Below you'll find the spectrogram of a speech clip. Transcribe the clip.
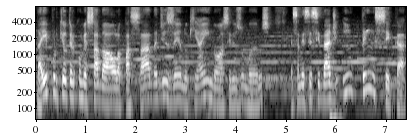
Daí porque eu ter começado a aula passada dizendo que há em nós, seres humanos, essa necessidade intrínseca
